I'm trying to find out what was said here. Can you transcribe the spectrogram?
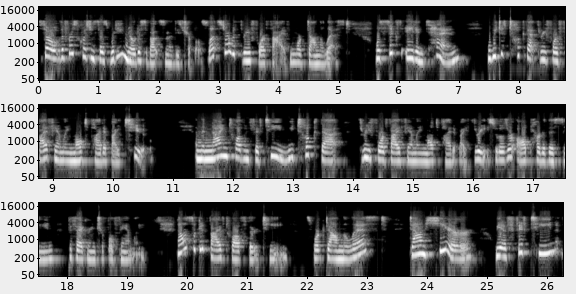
So the first question says, what do you notice about some of these triples? Let's start with 3, 4, 5 and work down the list. Well, 6, 8, and 10, well, we just took that 3, 4, 5 family and multiplied it by 2. And then 9, 12, and 15, we took that 3, 4, 5 family and multiplied it by 3. So those are all part of the same Pythagorean triple family. Now let's look at 5, 12, 13. Work down the list. Down here, we have 15,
